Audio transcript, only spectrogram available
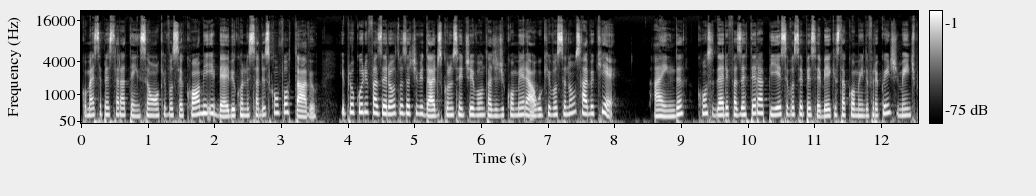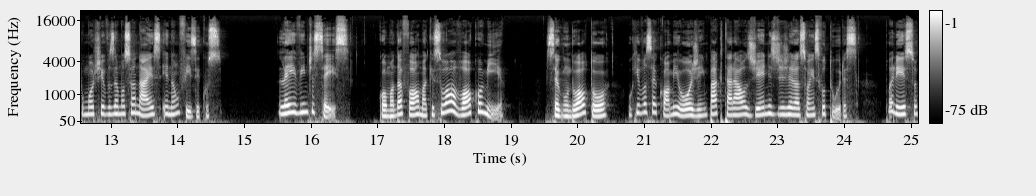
comece a prestar atenção ao que você come e bebe quando está desconfortável e procure fazer outras atividades quando sentir vontade de comer algo que você não sabe o que é. Ainda, considere fazer terapia se você perceber que está comendo frequentemente por motivos emocionais e não físicos. Lei 26. Coma da forma que sua avó comia. Segundo o autor, o que você come hoje impactará os genes de gerações futuras. Por isso,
